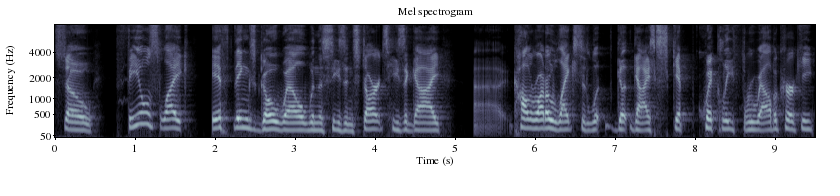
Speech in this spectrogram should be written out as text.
So feels like if things go well when the season starts, he's a guy. Uh, Colorado likes to let guys skip quickly through Albuquerque.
